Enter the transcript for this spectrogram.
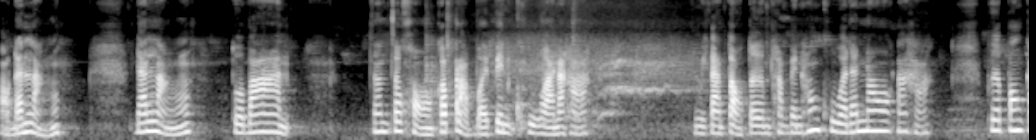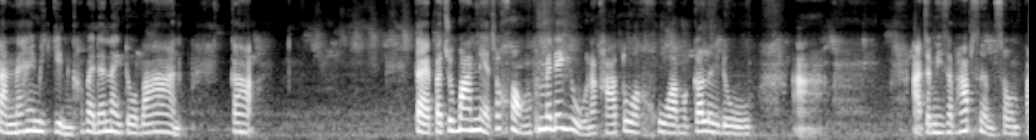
ออกด้านหลัง ด้านหลังตัวบ้านเจ้าของก็ปรับไว้เป็นครัวนะคะ มีการต่อเติมทำเป็นห้องครัวด้านนอกนะคะ เพื่อป้องกันไม่ให้มีกลิ่นเข้าไปด้านในตัวบ้าน ก็ แต่ปัจจุบันเนี่ยเจ้าของท่านไม่ได้อยู่นะคะ ตัวครัวมันก็เลยดูอ่าอาจจะมีสภาพเสื่อมโทรมไป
